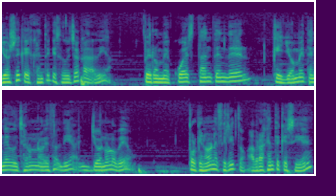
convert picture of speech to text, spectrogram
Yo sé que hay gente que se ducha cada día, pero me cuesta entender que yo me tenga que duchar una vez al día. Yo no lo veo, porque no lo necesito. Habrá gente que sí, ¿eh?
